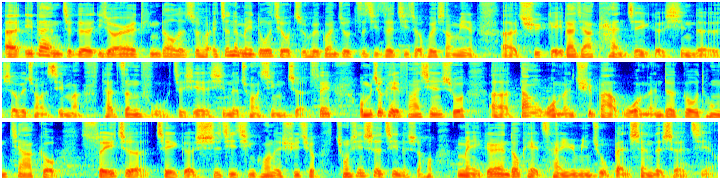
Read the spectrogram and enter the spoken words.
呃，一旦这个一九二二听到了之后，哎，真的没多久，有指挥官就自己在记者会上面呃去给大家看这个新的社会创新嘛，他增幅这些新的创新者，所以我们就可以发现说，呃，当我们去把我们的沟通架构随着这个实际情况的需求重新设计的时候，每个人都可以参与民主本身的设计啊。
